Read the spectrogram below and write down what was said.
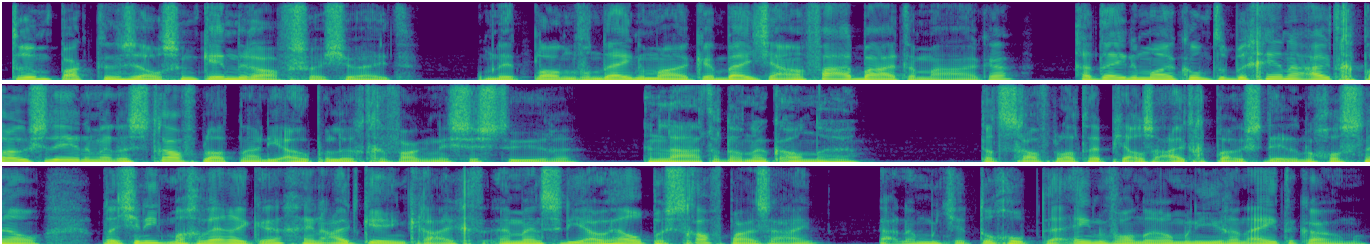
Trump pakt zelfs hun kinderen af, zoals je weet. Om dit plan van Denemarken een beetje aanvaardbaar te maken, gaat Denemarken om te beginnen uitgeprocedeerd met een strafblad naar die openluchtgevangenissen sturen. En later dan ook anderen. Dat strafblad heb je als uitgeprocedeerde nogal snel. Dat je niet mag werken, geen uitkering krijgt en mensen die jou helpen strafbaar zijn, ja, dan moet je toch op de een of andere manier aan eten komen.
